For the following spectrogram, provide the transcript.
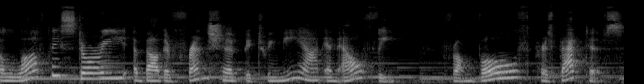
A lovely story about the friendship between Nia and Alfie from both perspectives.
